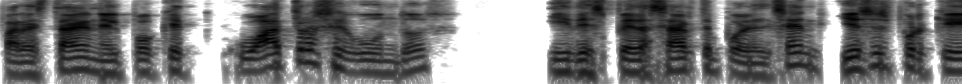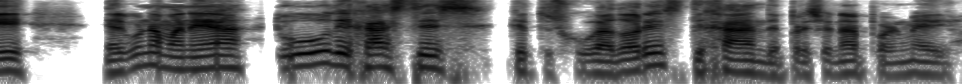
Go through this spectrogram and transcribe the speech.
para estar en el pocket cuatro segundos y despedazarte por el centro. Y eso es porque de alguna manera tú dejaste que tus jugadores dejaran de presionar por el medio.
